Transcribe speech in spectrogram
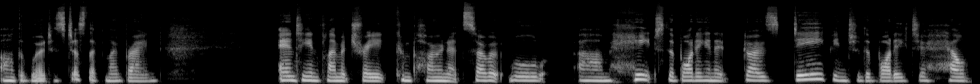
oh, the word has just left my brain. Anti-inflammatory component, so it will um, heat the body and it goes deep into the body to help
